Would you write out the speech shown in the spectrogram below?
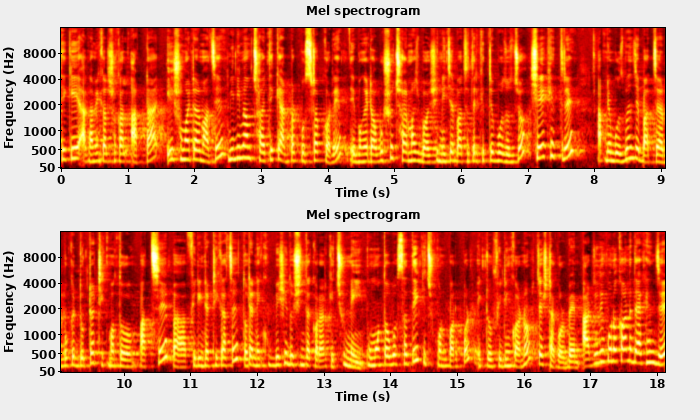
থেকে আগামীকাল সকাল আটটা, এই সময়টার মাঝে মিনিমাম ছয় থেকে আটবার প্রস্তাব করে এবং এটা অবশ্যই ছয় মাস বয়সের নিচের বাচ্চাদের ক্ষেত্রে প্রযোজ্য। সেই ক্ষেত্রে আপনি বুঝবেন যে বাচ্চার বুকের দুধটা ঠিক মতো পাচ্ছে বা ফিডিংটা ঠিক আছে, তো এটা নিয়ে খুব বেশি দুশ্চিন্তা করার কিছু নেই। ঘুমন্ত অবস্থাতেই কিছুক্ষণ পর পর একটু ফিডিং করানোর চেষ্টা করবেন। আর যদি কোনো কারণে দেখেন যে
